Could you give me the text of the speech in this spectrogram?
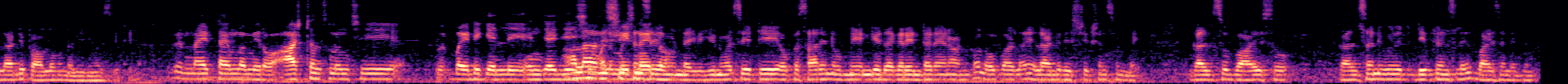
ఎలాంటి ప్రాబ్లం ఉండదు యూనివర్సిటీలో. నైట్ టైంలో మీరు హాస్టల్స్ నుంచి బయటికి వెళ్ళి ఎంజాయ్ చేసి ఉండవు. యూనివర్సిటీ ఒకసారి నువ్వు మెయిన్ గేట్ దగ్గర ఎంటర్ అయినా అనుకో లోపల ఎలాంటి రిస్ట్రిక్షన్స్ ఉన్నాయి గర్ల్స్ బాయ్స్ గర్ల్స్ అని డిఫరెన్స్ లేదు బాయ్స్ అని difference.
